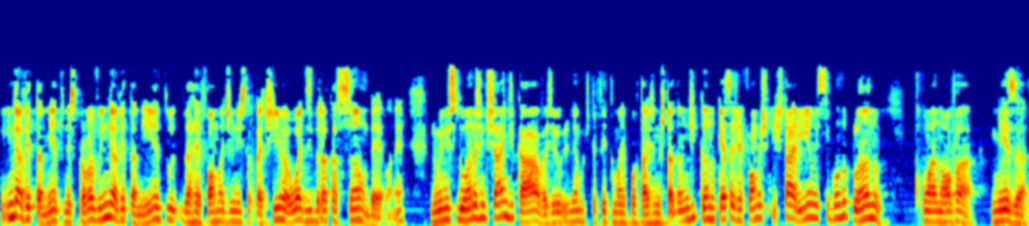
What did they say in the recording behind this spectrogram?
engavetamento, nesse provável engavetamento da reforma administrativa ou a desidratação dela. Né? No início do ano a gente já indicava, eu lembro de ter feito uma reportagem no Estadão indicando que essas reformas estariam em segundo plano com a nova mesa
